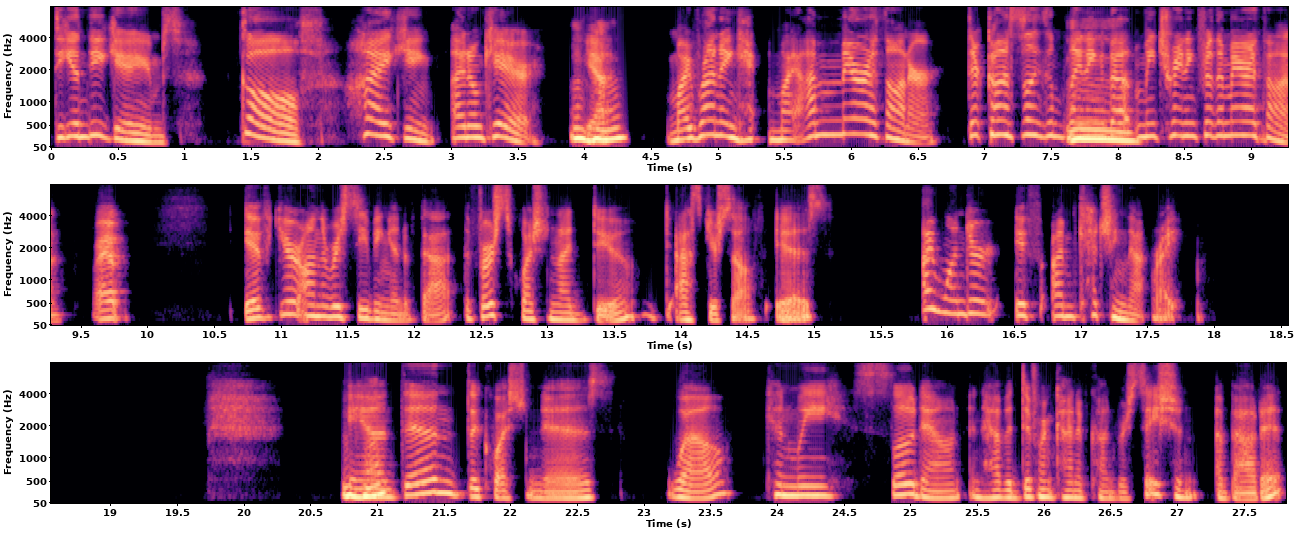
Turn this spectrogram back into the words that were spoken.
D&D games, golf, hiking? I don't care. Yeah. Mhm. My running my I'm a marathoner. They're constantly complaining about me training for the marathon, right? If you're on the receiving end of that, the first question I'd do ask yourself is I wonder if I'm catching that right. Mhm. And then the question is, well, can we slow down and have a different kind of conversation about it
